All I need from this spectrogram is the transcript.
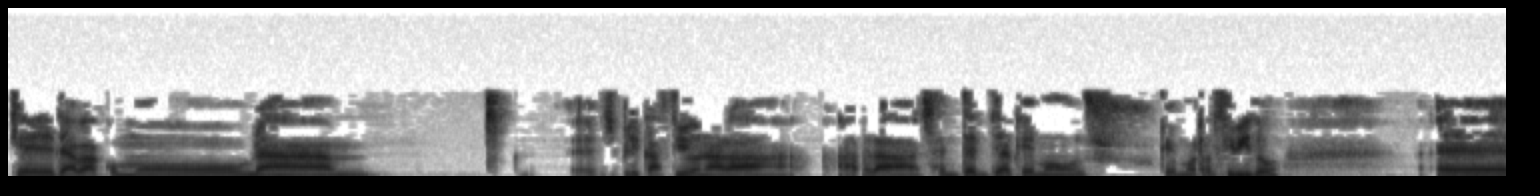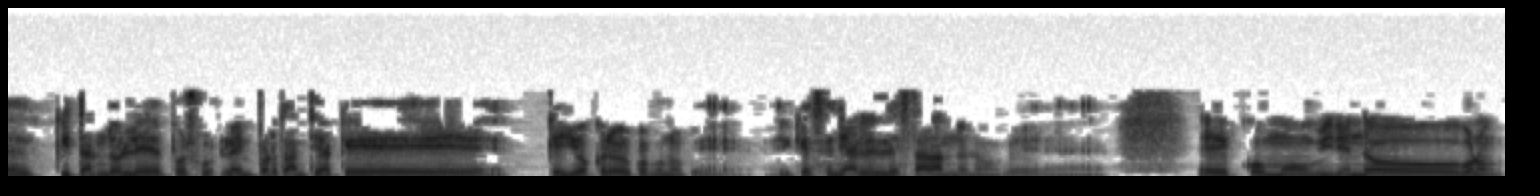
que daba como una explicación a la, a la sentencia que hemos, que hemos recibido eh, quitándole pues la importancia que, que yo creo que bueno que que señales le está dando no que, eh, como viniendo bueno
